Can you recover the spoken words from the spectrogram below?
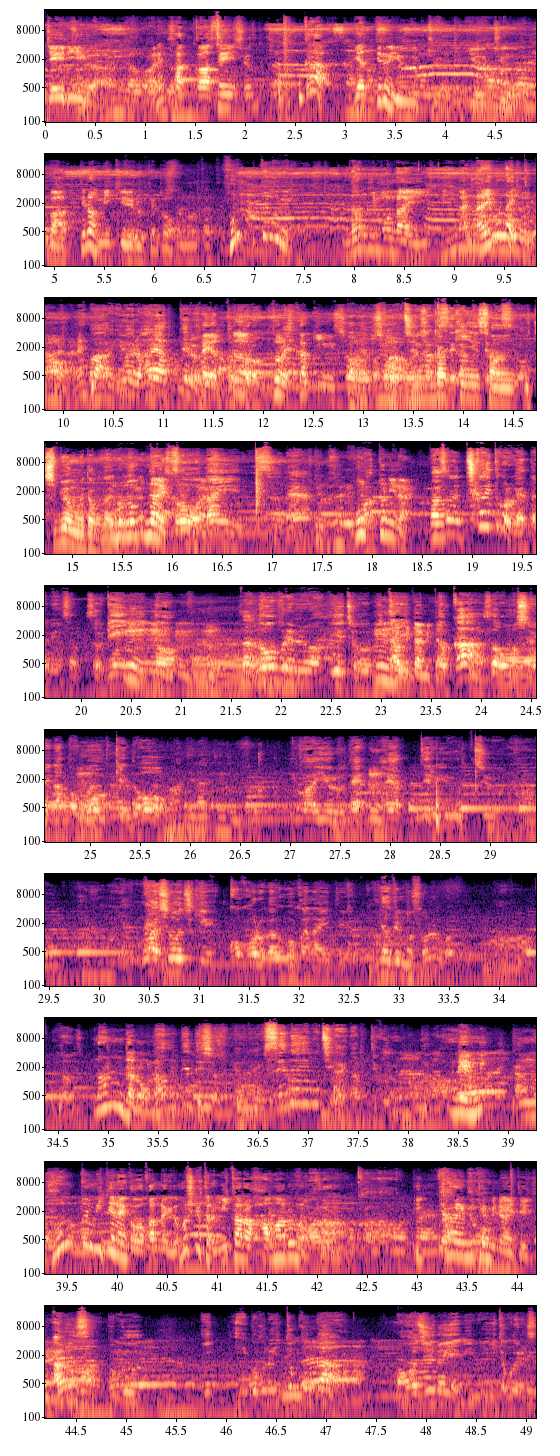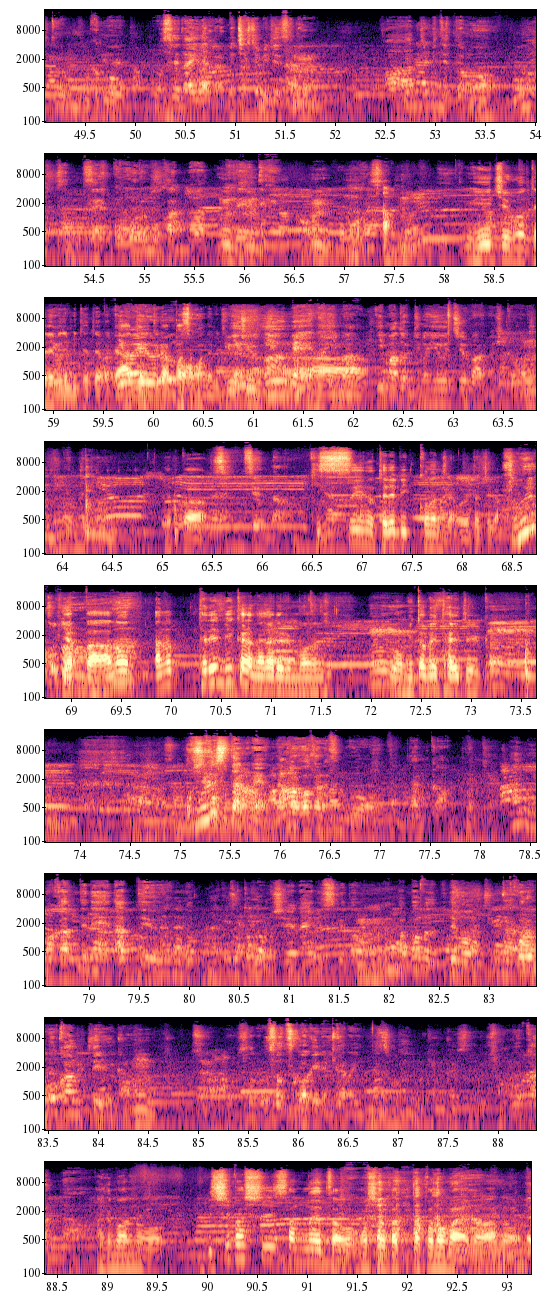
J リーガーとかねサッカー選手がやってる YouTubeYouTuber っていうのは見切れるけど本当に何にもないな何もないっていうかあれだね。まあ、いわゆる流行ってる。流行ってる。ところそうヒカキンさんとかヒカキンさん1秒も見たことないか俺もないそうないですよ。ね。本当にない。まあそれ近いところがやったら見ますよその芸人の、ノーブレルの YouTube を見うん見たた見たりとか、そう面白いなと思うけど、いわゆるね、うん。流行ってる YouTube は正直心が動かないといういやでもそれはななんだろうか、な。なんででしょうね、もう世代の違いになってくるのかな。でみもう本当に見てないかわかんないけどもしかしたら見たらハマるのか。一回見てみないといけない。あるんですよ僕い僕のいとこが、まあ、おじいの家にいとこいるんですけど僕も世代だからめちゃくちゃ見てるんですけど、うん。あーって見てても全然心動かんなって、うんうん思うん。ですよあ YouTube をテレビで見ててわけあテレビとかパソコンで見てて有有名なあ今今時の YouTuber の人を見てて、ーやっぱ生粋のテレビっ子なんじゃない？俺たちが。そういうことやっぱあのあのテレビから流れるものを認めたいというか、もしかしたらね、なんか分からないです、もうなんか分かってねえなっていうことかもしれないんですけど、やっぱでも、心動かんっていうか、その嘘つくわけにはいかないんですよ、動かんな。あでもあの石橋さんのやつは面白かったこの前のあの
